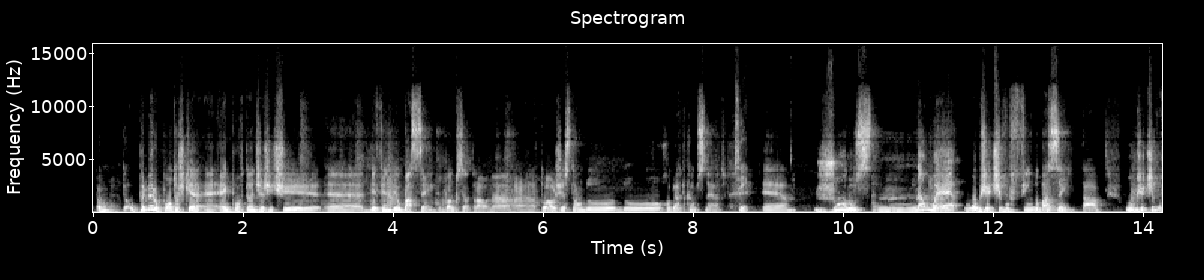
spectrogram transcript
Então, o primeiro ponto, acho que é, é importante a gente é, defender o Bacen, o Banco Central, né, a atual gestão do, do Roberto Campos Neto. Sim. É, juros não é o objetivo fim do Bacen, tá? O objetivo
